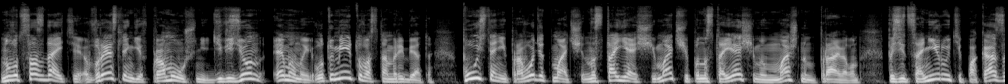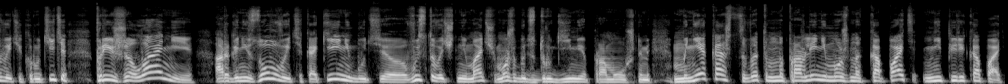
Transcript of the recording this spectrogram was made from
Ну вот создайте в рестлинге, в промоушене дивизион ММА. Вот умеют у вас там ребята? Пусть они проводят матчи, настоящие матчи по настоящим ММАшным правилам. Позиционируйте, показывайте, крутите. При желании организовывайте какие-нибудь э, выставочные матчи, может быть, с другими промоушенами. Мне кажется, в этом направлении можно копать, не перекопать.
